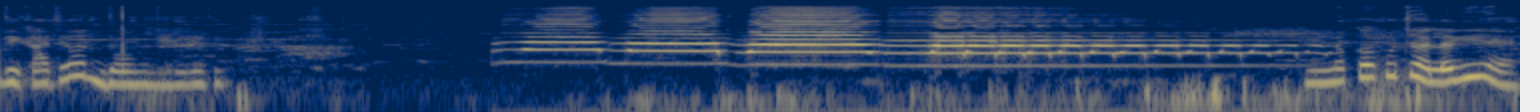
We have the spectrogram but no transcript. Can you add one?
दिखाते हो? दो मिनट इन लोग का कुछ अलग ही है।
